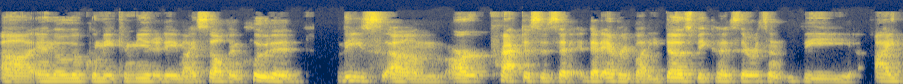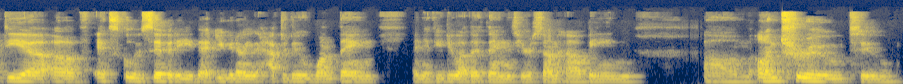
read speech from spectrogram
uh, in the lukumi community myself included these um, are practices that that everybody does because there isn't the idea of exclusivity that you, you know you have to do one thing and if you do other things you're somehow being um, untrue to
